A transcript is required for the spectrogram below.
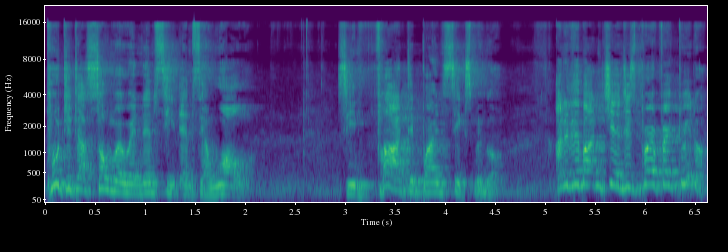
Put it at somewhere when them see them say, wow. See, 40.6 we go. And if the baton change, it's perfect, we know.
